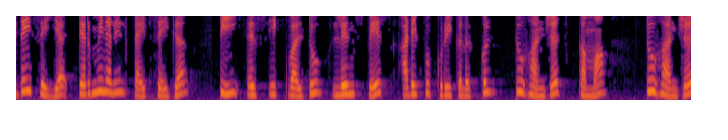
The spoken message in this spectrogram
இதை செய்ய டெர்மினலில் டைப் செய்க. T is equal to linspace அடைப்பு குறிகளுக்குள் 200 காமா 200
